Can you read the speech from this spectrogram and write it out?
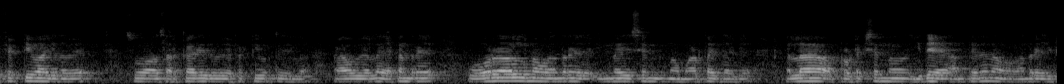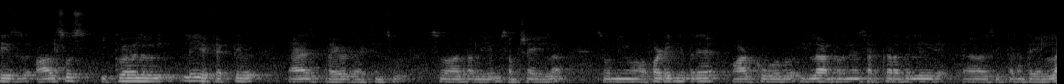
ಎಫೆಕ್ಟಿವ್ ಆಗಿದ್ದಾವೆ ಸೊ ಸರ್ಕಾರಿದು ಎಫೆಕ್ಟಿವ್ ಇರ್ತಿಲ್ಲ ಎಲ್ಲ ಯಾಕಂದರೆ ಓವರಾಲ್ ನಾವು ಅಂದರೆ ಇಮ್ಯುನೈಸೇಷನ್ ನಾವು ಮಾಡ್ತಾ ಇದ್ದಾಗೆ, ಎಲ್ಲ ಪ್ರೊಟೆಕ್ಷನ್ ಇದೆ ಅಂತಲೇ ನಾವು ಅಂದರೆ it is also equally effective as private vaccines so ಅದರಲ್ಲಿ ಏನು ಸಂಶಯ ಇಲ್ಲ. ಸೊ ನೀವು ಅಫೋರ್ಡಿಂಗ್ ಇದ್ದರೆ ಮಾಡ್ಕೋಬೋದು. ಇಲ್ಲ ಅಂತಂದರೆ ಸರ್ಕಾರದಲ್ಲಿ ಸಿಗ್ತಕ್ಕಂಥ ಎಲ್ಲ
